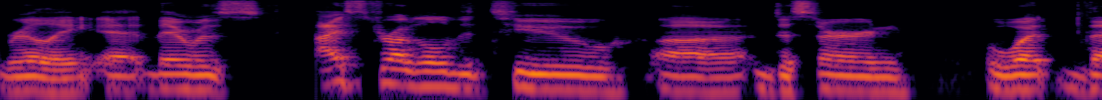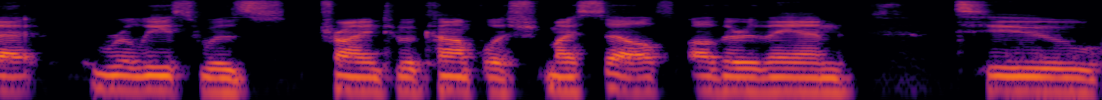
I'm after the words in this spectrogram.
really. Uh, there was I struggled to uh, discern what that release was trying to accomplish myself, other than to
